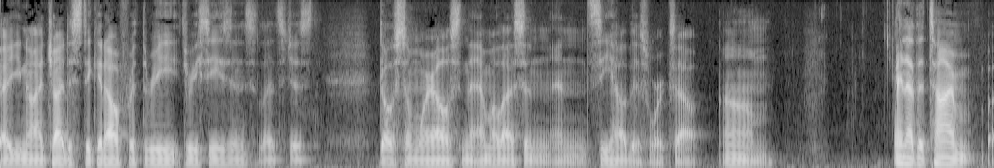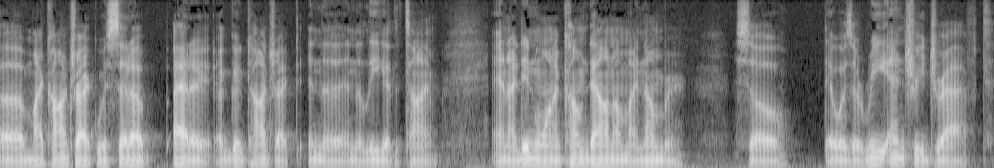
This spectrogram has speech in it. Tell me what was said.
I you know I tried to stick it out for three three seasons. Let's just go somewhere else in the MLS and and see how this works out. Um, and at the time, uh, my contract was set up. I had a, a good contract in the in the league at the time, and I didn't want to come down on my number, so there was a re-entry draft.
